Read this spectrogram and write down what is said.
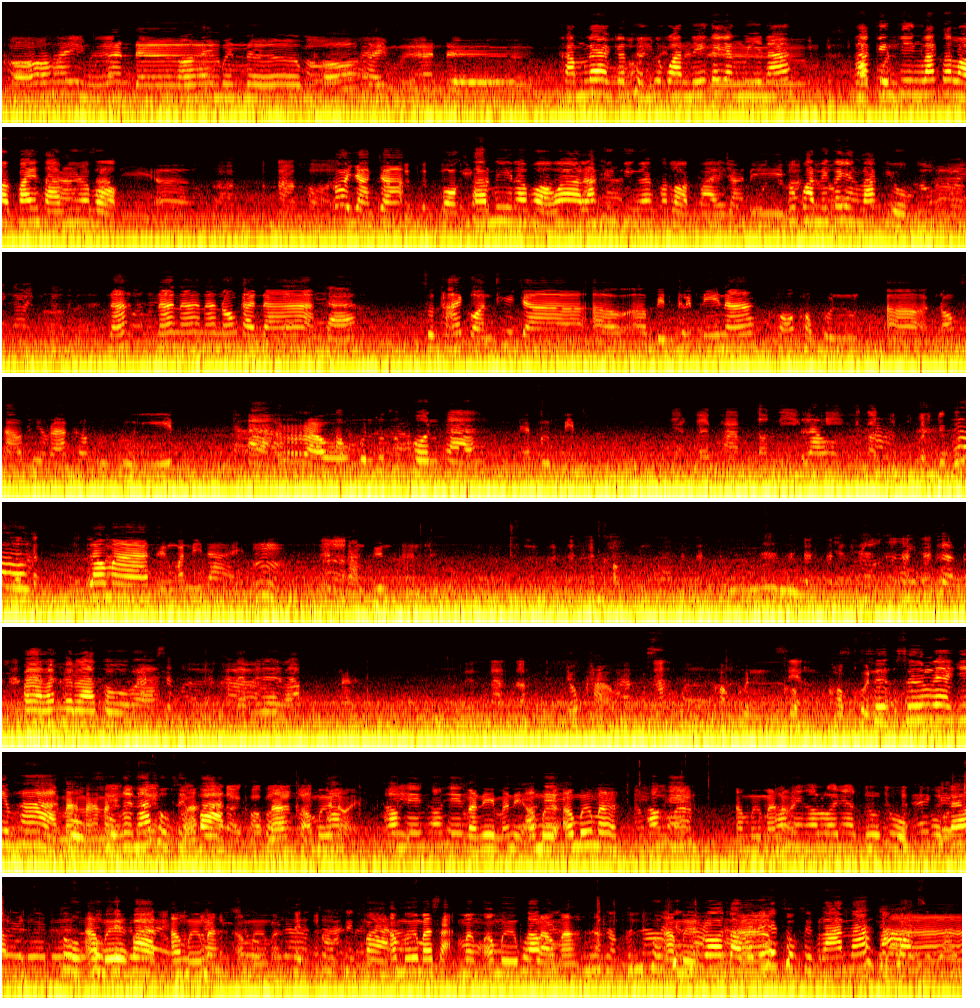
ขอให้เหมือนเดิม ขอให้เหมือนเดิม ขอให้เหมือนเดิมคำแรกจนถึงทุกวันนี้ก็ยังมีนะ รักจริงๆรักตลอดไปสามีเราบอกสมีเออน้ำตาคลอก็อยากจะบอกอีกสาสัก มีเราบอกว่ารักจริงๆรักตลอดไป จะดี ทุกวันนี้ก็ยังรักอยู่ ร้องไห้ง่ายเหมือ นกันใช่ไหมนะนะนะนะน้องการดา จ้าสุดท้ายก่อนที่จะเอ่อเอ่อปิดคลิปนี้นะ ขอขอบคุณเอ่อน้องสาวที่รักก็คือครูอีทค่ะเราขอบคุณทุกๆคนค่ะ แม่ปลื้มปิ่ม อยากได้ภาพตอนนี้เรา ทีก่อนเดี๋ยวพูดกัน เรามาถึงวันนี้ได้ อืมตื่นตันตื่นตันขอบคุณมาก อยากร้องไห้ถ้าเกิดมี ป้ารักเวลาโทรมา เสมอค่ะ แต่ไม่ได้รับ นะ เป็นหนักเนาะ ยกข่าว นะ ขอบคุณ เสียง ขอบคุณ ซื้อซื้อเลขยี่ห้า มา ถูก มามา ถูกเลยนะ ถูกสิบบาท หน่อยขอพ มา ลัง ขอมือหน่อย เอาเฮงเอาเฮงมานี่มานี่เอามือเอามือมา เอาเฮงเอามือมาหเอาน่อย เฮงเอารวยเนี่ยดูถูกถูกแล้วถูกเอาถูกมือสิบบาทเอามือมาเอามือมา สิบถูกสิบบาทเอามือมาสะมาเอามือพวกเรามา ถูกเอาสิบมือกิโลต่อไปนี้ให้ถูกสิบล้านนะทุกคนอ่า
